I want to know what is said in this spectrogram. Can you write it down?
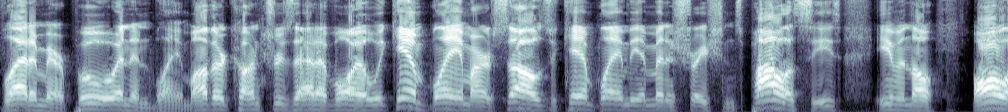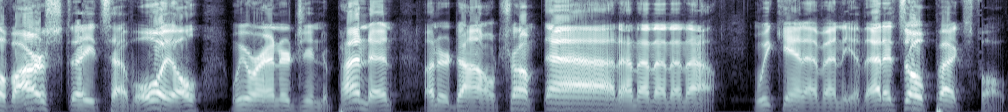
Vladimir Putin and blame other countries that have oil. We can't blame ourselves. We can't blame the administration's policies, even though all of our states have oil. We were energy independent under Donald Trump. Nah, no, no, no, no, no. We can't have any of that. It's OPEC's fault.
